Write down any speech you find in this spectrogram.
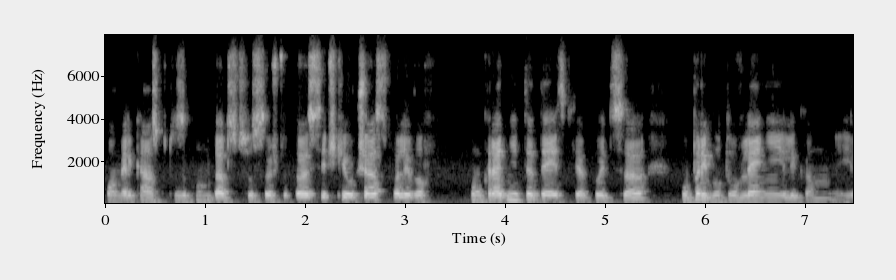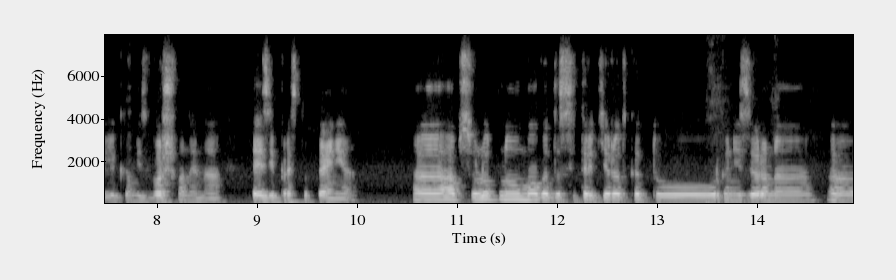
по американското законодателство също. Тоест всички участвали в конкретните действия, които са по приготовление или към, или към извършване на тези престъпления абсолютно могат да се третират като организирана а,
